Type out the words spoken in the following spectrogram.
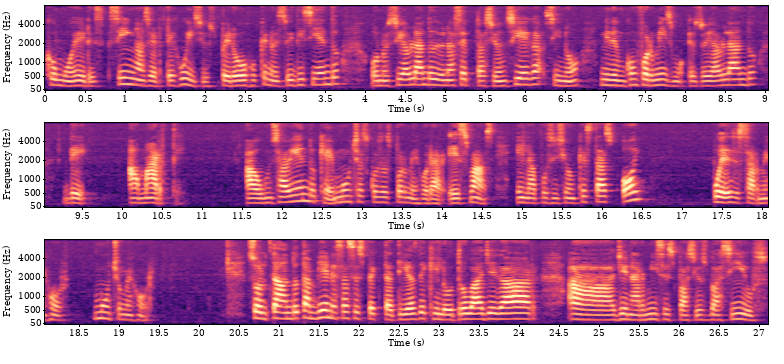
como eres, sin hacerte juicios, pero ojo que no estoy diciendo o no estoy hablando de una aceptación ciega, sino ni de un conformismo, estoy hablando de amarte, aún sabiendo que hay muchas cosas por mejorar. Es más, en la posición que estás hoy, puedes estar mejor, mucho mejor soltando también esas expectativas de que el otro va a llegar a llenar mis espacios vacíos.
